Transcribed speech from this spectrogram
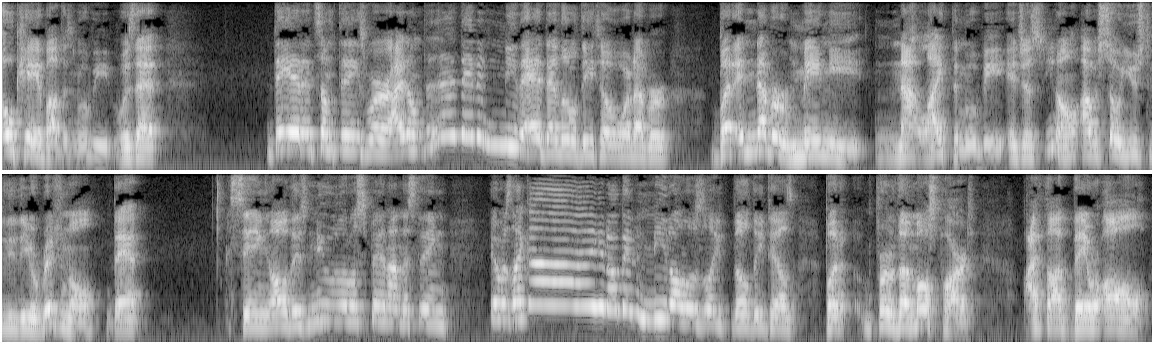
okay about this movie was that they added some things where I don't, they didn't need to add that little detail or whatever, but it never made me not like the movie. It just, you know, I was so used to the, the original that seeing all this new little spin on this thing, it was like, ah, know, they didn't need all those little details. But for the most part, I thought they were all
